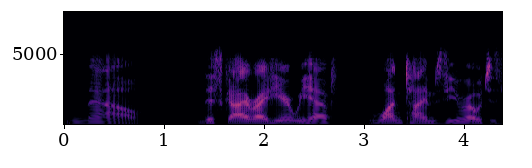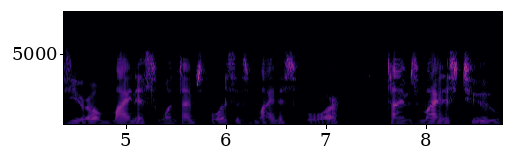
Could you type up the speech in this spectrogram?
Now, this guy right here, we have 1 times 0, which is 0, minus 1 times 4, this is minus 4, times minus 2.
